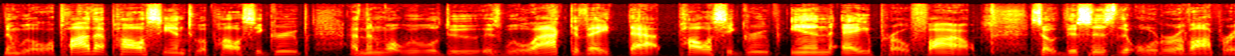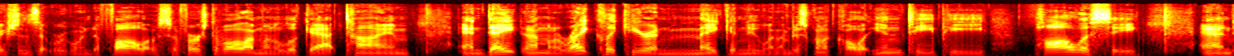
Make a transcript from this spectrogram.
then we'll apply that policy into a policy group, and then what we will do is we will activate that policy group in a profile. So this is the order of operations that we're going to follow. So first of all, I'm going to look at time and date, and I'm going to right click here and make a new one. I'm just going to call it NTP policy. And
